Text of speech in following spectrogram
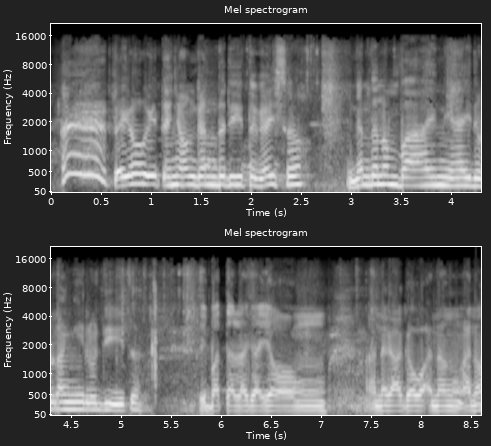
Teka, kita nyo ang ganda dito guys. Oh. Ang ganda ng bahay ni Idol Angelo dito. Iba talaga yung ah, nagagawa ng ano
